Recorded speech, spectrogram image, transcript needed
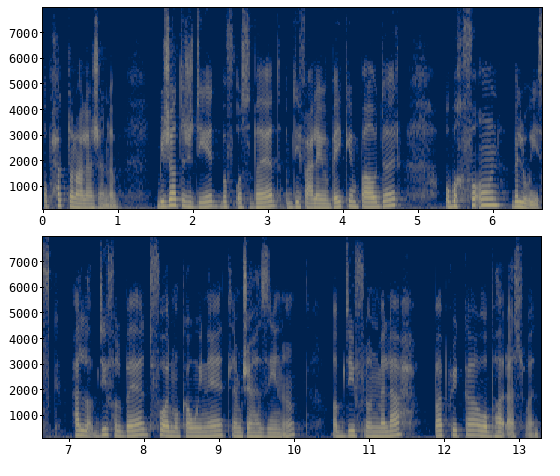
وبحطهم على جنب. بجاط جديد بفقص بيض بضيف عليهم baking powder وبخفقهم بال whisk. هلأ بضيف البيض فوق المكونات المجهزينها. بضيف لهم ملح بابريكا وبهار أسود.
